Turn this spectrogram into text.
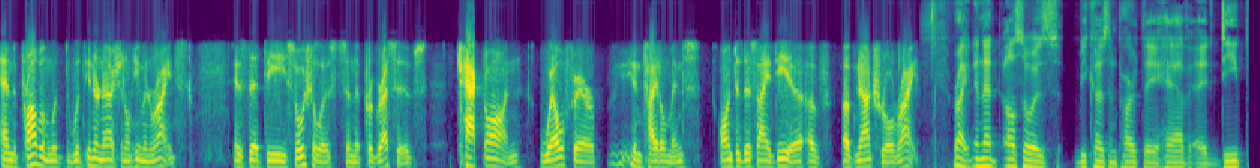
And the problem with with international human rights is that the socialists and the progressives tacked on welfare entitlements onto this idea of of natural rights. Right, and that also is because in part they have a deep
